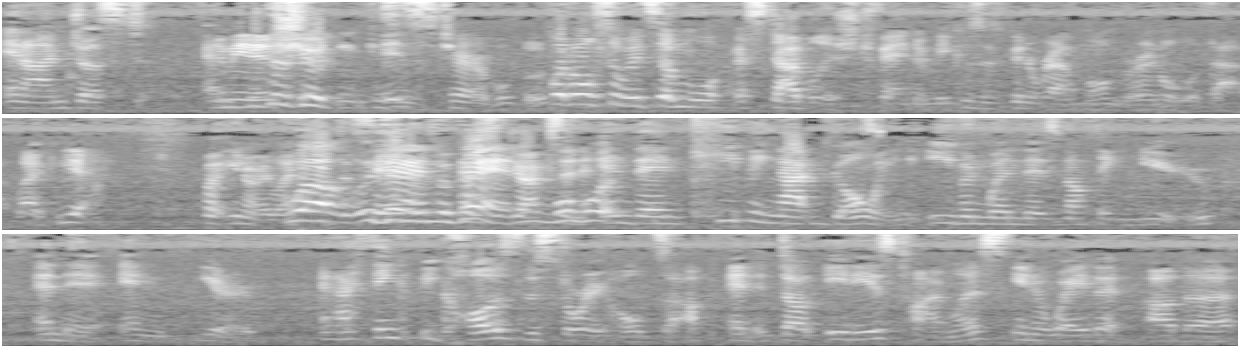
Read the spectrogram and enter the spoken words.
And I'm just. Hmm. I mean, it shouldn't because it's, a terrible book. But also, it's a more established fandom because it's been around longer and all of that. Like, yeah. but you know, like Well, the fandom then- for Percy then, Jackson, well, and then keeping that going even when there's nothing new, and there, and you know, and I think because the story holds up and it does, it is timeless in a way that other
